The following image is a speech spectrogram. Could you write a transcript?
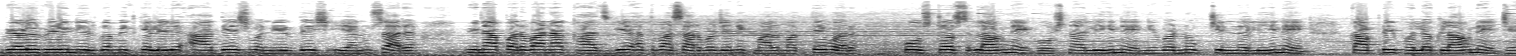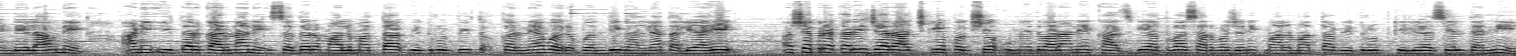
वेळोवेळी निर्गमित केलेले आदेश व निर्देश यानुसार विनापरवाना खाजगी अथवा सार्वजनिक मालमत्तेवर पोस्टर्स लावणे घोषणा लिहिणे निवडणूक चिन्ह लिहिणे कापडी फलक लावणे झेंडे लावणे आणि इतर कारणाने सदर मालमत्ता विद्रुपित करण्यावर बंदी घालण्यात आली आहे. अशा प्रकारे ज्या राजकीय पक्ष उमेदवाराने खाजगी अथवा सार्वजनिक मालमत्ता विद्रूप केली असेल त्यांनी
